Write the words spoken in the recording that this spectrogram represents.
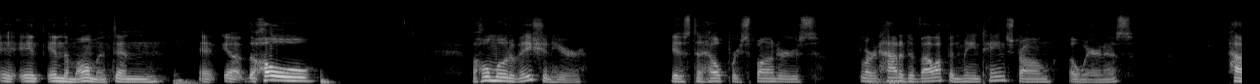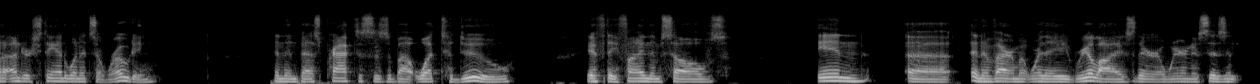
in in, in the moment. And and you know the whole the whole motivation here is to help responders learn how to develop and maintain strong awareness how to understand when it's eroding and then best practices about what to do if they find themselves in uh, an environment where they realize their awareness isn't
